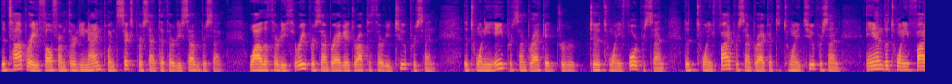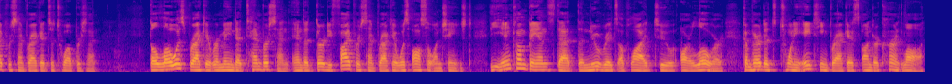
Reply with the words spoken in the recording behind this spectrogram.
The top rate fell from 39.6% to 37%, while the 33% bracket dropped to 32%, the 28% bracket to 24%, the 25% bracket to 22%, and the 25% bracket to 12%. The lowest bracket remained at 10%, and the 35% bracket was also unchanged. The income bands that the new rates applied to are lower compared to 2018 brackets under current law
